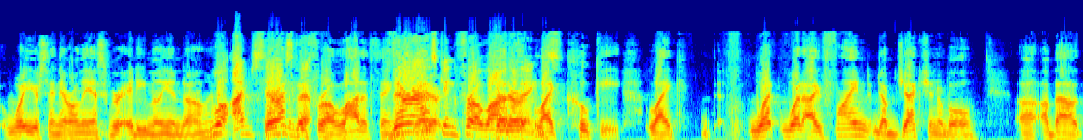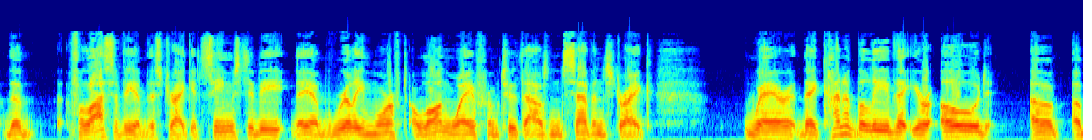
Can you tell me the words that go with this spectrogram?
What you're saying? They're only asking for eighty million dollars. Well, I'm saying they're asking that- for a lot of things. They're that are- asking for a lot of things. like kooky. Like what what I find objectionable uh, about the philosophy of the strike. It seems to be they have really morphed a long way from 2007 strike, where they kind of believe that you're owed a, a,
